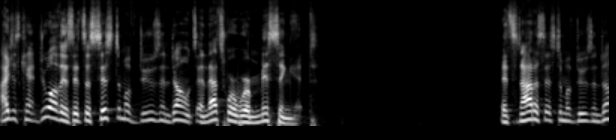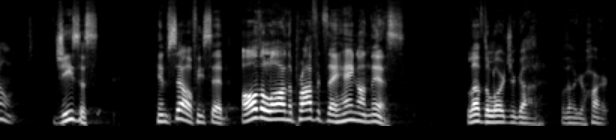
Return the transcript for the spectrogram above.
I just can't do all this. It's a system of do's and don'ts, and that's where we're missing it. It's not a system of do's and don'ts. Jesus himself, he said, All the law and the prophets, they hang on this love the Lord your God with all your heart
